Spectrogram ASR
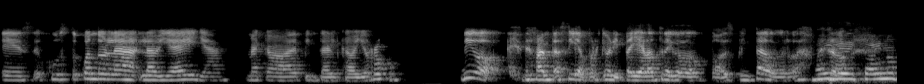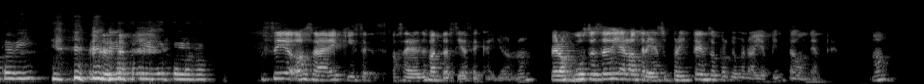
es justo cuando la, la vi a ella, me acababa de pintar el cabello rojo. Digo, de fantasía, porque ahorita ya lo traigo todo despintado, ¿verdad? Ay, yo dije, ay, no te vi. no te vi de pelo rojo. Sí, o sea, X, o sea, de fantasía se cayó, ¿no? Pero justo ese día lo traía súper intenso porque me lo había pintado un día antes, ¿no?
